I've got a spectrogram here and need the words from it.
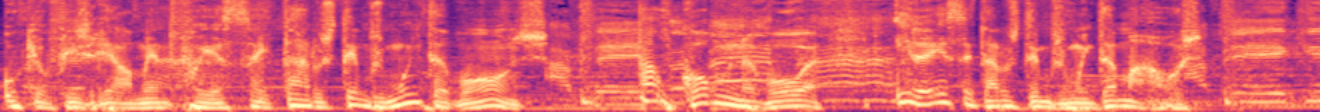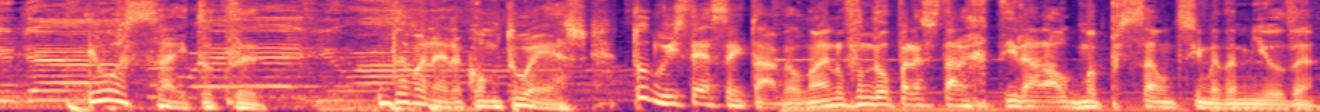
O que eu fiz realmente foi aceitar os tempos muito bons. Tal como, na boa, irei aceitar os tempos muito maus. Eu aceito-te da maneira como tu és. Tudo isto é aceitável, não é? No fundo, ele parece estar a retirar alguma pressão de cima da miúda.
